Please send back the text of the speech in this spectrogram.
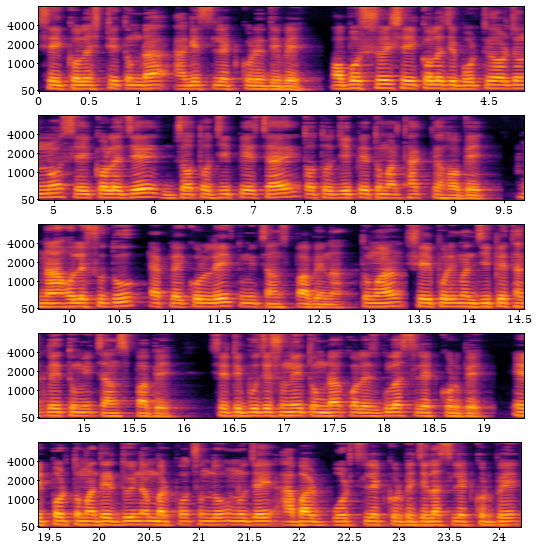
সেই কলেজটি তোমরা আগে সিলেক্ট করে দিবে। অবশ্যই সেই কলেজে ভর্তি হওয়ার জন্য সেই কলেজে যত জিপিএ চায় তত জিপিএ তোমার থাকতে হবে। না হলে শুধু অ্যাপ্লাই করলেই তুমি চান্স পাবে না। তোমার সেই পরিমাণ জিপে থাকলে তুমি চান্স পাবে। সেটি বুঝে শুনেই তোমরা কলেজগুলো সিলেক্ট করবে। এরপর তোমাদের দুই নাম্বার পছন্দ অনুযায়ী আবার বোর্ড সিলেক্ট করবে, জেলা সিলেক্ট করবে।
